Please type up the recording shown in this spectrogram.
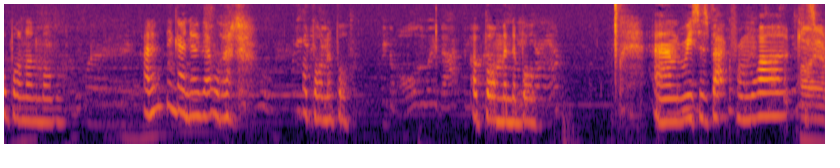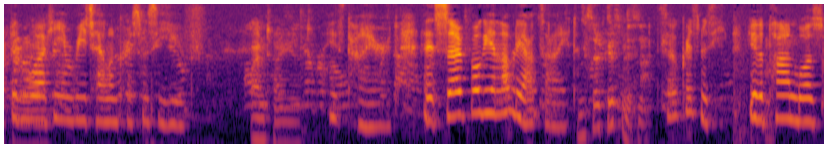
Abominable. I don't think I know that word. Abominable. abominable. And Rhys is back from work. He's Hi, been working in retail on Christmas Eve. I'm tired. He's tired. And it's so foggy and lovely outside. I'm so Christmassy. So Christmassy. Yeah, the plan was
